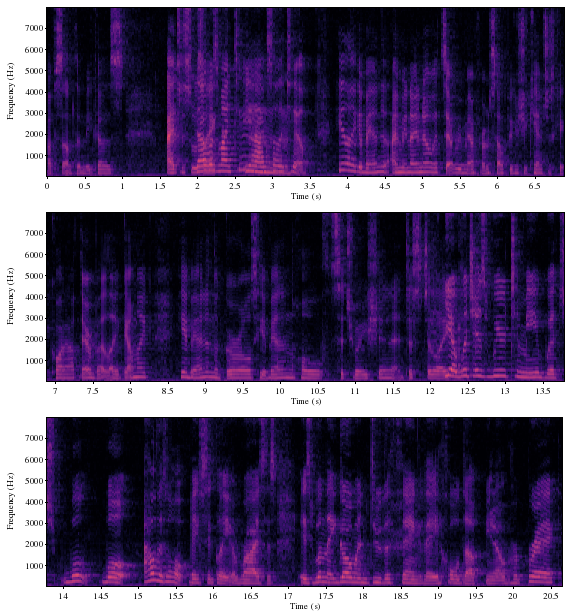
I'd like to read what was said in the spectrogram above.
of something because I just was that like, was my t- yeah. I saw it "Hmm." too. He like abandoned. I mean, I know it's every man for himself because you can't just get caught out there. But like, I'm like, he abandoned the girls. He abandoned the whole situation just to like. yeah, which is weird to me. Which will well, how this all basically arises is when they go and do the thing. They hold up, you know, her brick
